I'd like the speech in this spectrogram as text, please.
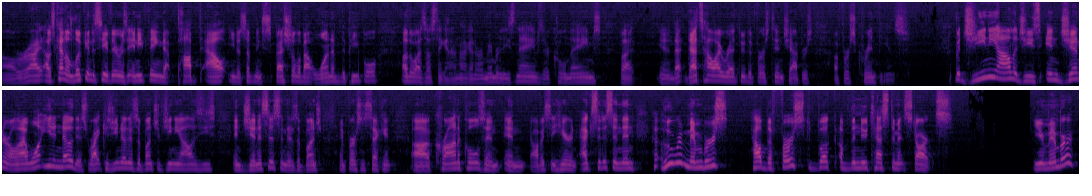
all right. I was kind of looking to see if there was anything that popped out, you know, something special about one of the people. Otherwise, I was thinking, I'm not going to remember these names. They're cool names. But and that, that's how I read through the first 10 chapters of First Corinthians. But genealogies in general, and I want you to know this, right? Because you know there's a bunch of genealogies in Genesis, and there's a bunch in First and Second uh, Chronicles, and, and obviously here in Exodus. And then who remembers how the first book of the New Testament starts? You remember?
